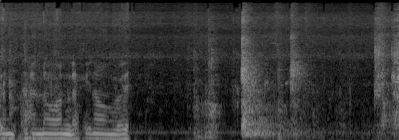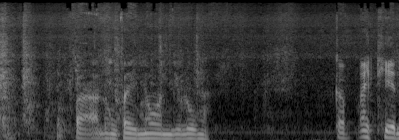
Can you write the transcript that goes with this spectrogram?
ขึ้นทานอนแล้วพี่น้องเลยป่าลงไปนอนอยู่ลุมกับไอ้เทียน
